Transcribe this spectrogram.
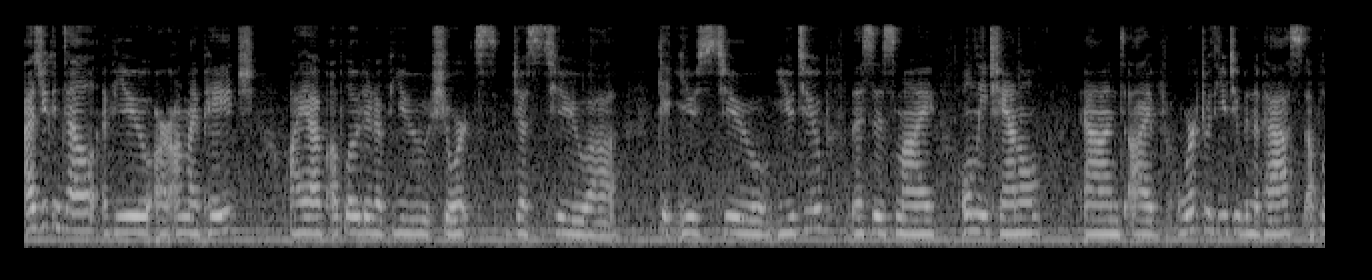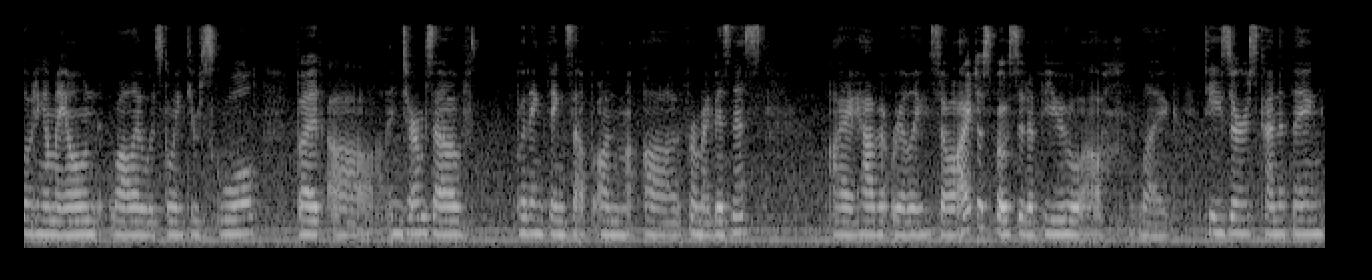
As you can tell, if you are on my page, I have uploaded a few shorts just to uh, get used to YouTube. This is my only channel, and I've worked with YouTube in the past, uploading on my own while I was going through school. But uh, in terms of putting things up on uh, for my business, I haven't really. So I just posted a few uh, like teasers kind of thing.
